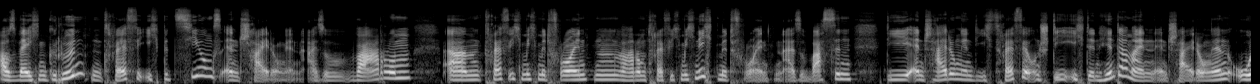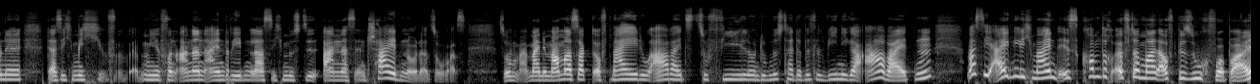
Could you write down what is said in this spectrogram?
Aus welchen Gründen treffe ich Beziehungsentscheidungen? Also warum ähm, treffe ich mich mit Freunden, warum treffe ich mich nicht mit Freunden? Also was sind die Entscheidungen, die ich treffe und stehe ich denn hinter meinen Entscheidungen, ohne dass ich mich mir von anderen einreden lasse, ich müsste anders entscheiden oder sowas. So, meine Mama sagt oft, Mai, du arbeitest zu viel und du müsst halt ein bisschen weniger arbeiten. Was sie eigentlich meint ist, komm doch öfter mal auf Besuch vorbei.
